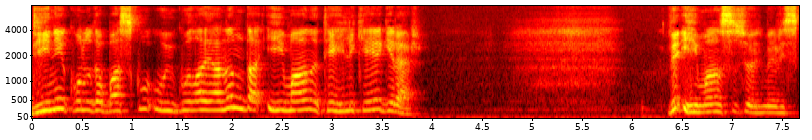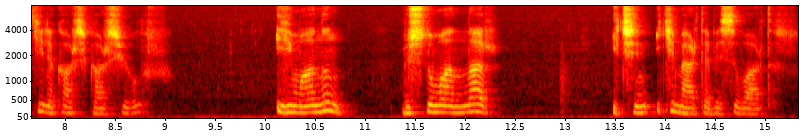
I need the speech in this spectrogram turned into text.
Dini konuda baskı uygulayanın da imanı tehlikeye girer. Ve imansız ölme riskiyle karşı karşıya olur. İmanın Müslümanlar için iki mertebesi vardır.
